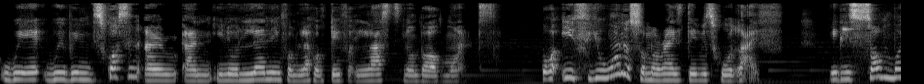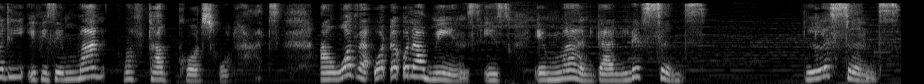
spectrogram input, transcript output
we we've been discussing and, and you know learning from the life of David for the last number of months. But if you want to summarize David's whole life, it is somebody, if he's a man after God's own heart. And what that what, what that means is a man that listens, listens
